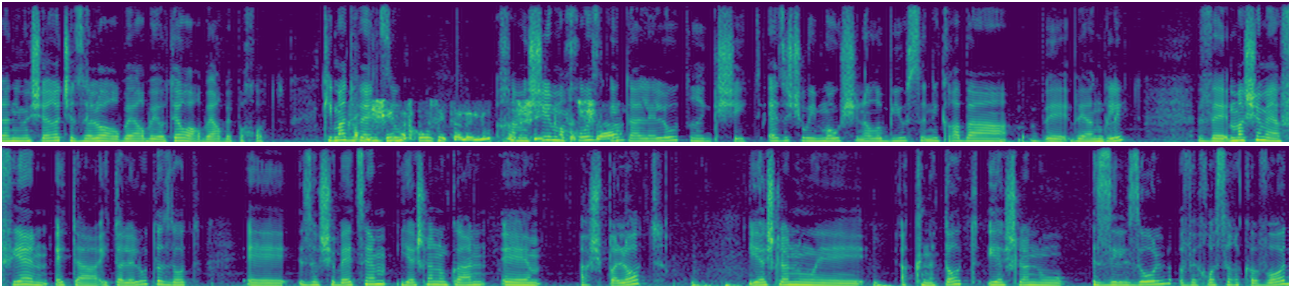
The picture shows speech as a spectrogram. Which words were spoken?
אני משערת שזה לא הרבה הרבה יותר או הרבה הרבה פחות. כמעט ואין 50 זוג... אחוז התעללות נפשית 50 אחוז קשה? התעללות רגשית, איזשהו emotional abuse זה נקרא ב, ב, באנגלית, ומה שמאפיין את ההתעללות הזאת, אה, זה שבעצם יש לנו כאן אה, השפלות, יש לנו אה, הקנטות, יש לנו זלזול וחוסר כבוד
